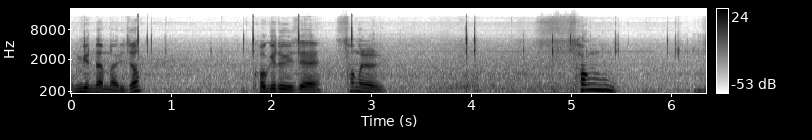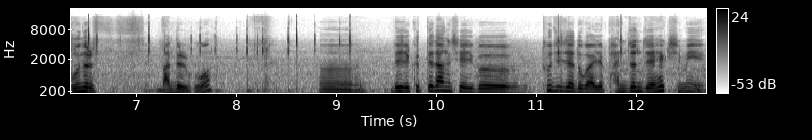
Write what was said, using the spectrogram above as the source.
옮긴단 말이죠. 거기도 이제 성을 성문을 만들고 어, 근데 이제 그때 당시에 그 토지 제도가 이제 반전제의 핵심이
